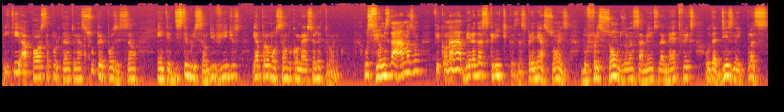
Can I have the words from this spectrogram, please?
e que aposta, portanto, na superposição entre distribuição de vídeos e a promoção do comércio eletrônico. Os filmes da Amazon ficam na rabeira das críticas, das premiações, do frisson dos lançamentos da Netflix ou da Disney Plus,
